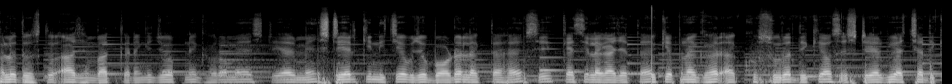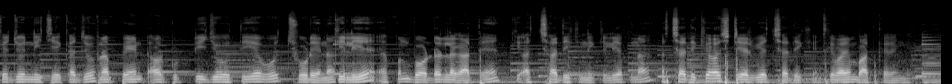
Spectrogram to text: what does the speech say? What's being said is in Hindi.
हेलो दोस्तों, आज हम बात करेंगे जो अपने घरों में स्टेयर में स्टेयर के नीचे जो बॉर्डर लगता है, उसे कैसे लगाया जाता है? क्योंकि अपना घर खूबसूरत दिखे और स्टेयर भी अच्छा दिखे, जो नीचे का जो अपना पेंट और पुट्टी जो होती है, वो छोड़े ना, के लिए अपन बॉर्डर लगाते हैं कि अच्छा दिखने के लिए अपना अच्छा दिखे और स्टेयर भी अच्छा दिखे। इसके बारे में बात करेंगे।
